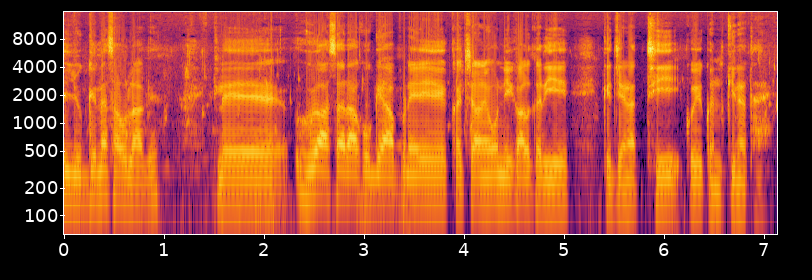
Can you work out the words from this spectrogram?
એ યોગ્ય ના સારું લાગે. એટલે હું આશા રાખું કે આપણે કચરાનો એવો નિકાલ કરીએ કે જેનાથી કોઈ ગંદકી ન થાય.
